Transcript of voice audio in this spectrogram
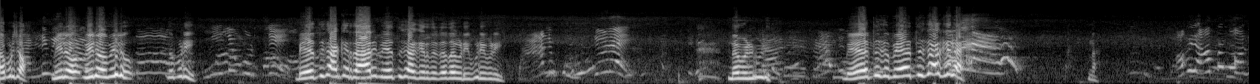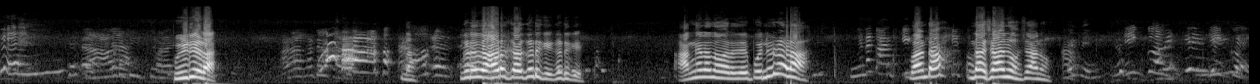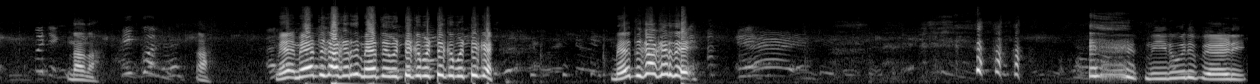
എന്നാ പിടിച്ചോ? മീലു മീലു മീലു. എന്നാ പിടി. മേത്ത് കാക്കരുത് ആരും മേത്ത് കാക്കരുത്? എന്നാ പിടി പിടി പിടി. എന്നാ പിടി പിടി. മേത്ത് മേത്ത് കാക്കല്ലേ? പോകെ പിടിയടാ. ഇങ്ങോട്ട് ആടൊക്കെ ഇങ്ങോട്ട് ഇങ്ങോട്ട് അങ്ങനെ പറയുന്നത് പൊന്നൂരാടാ വേണ്ട. എന്നാ ഷാനു ഷാനു. എന്നാ. മേ മേത്ത് കാക്കരുത് മേത്ത് വിട്ടിക്ക് വിട്ടിക്ക് വിട്ടിക്ക്. മേത്ത് കാക്കരുത്. മീനൂന് പേടി.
